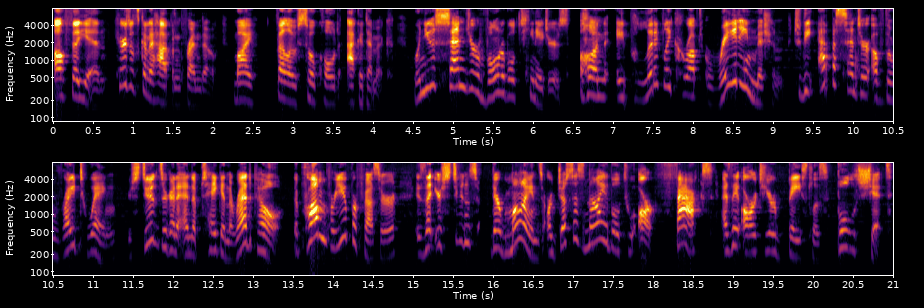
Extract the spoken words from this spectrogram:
I'll fill you in. Here's what's gonna happen, friendo. My fellow so called academic when you send your vulnerable teenagers on a politically corrupt raiding mission to the epicenter of the right wing, your students are going to end up taking the red pill. The problem for you, professor, is that your students, their minds are just as malleable to our facts as they are to your baseless bullshit.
